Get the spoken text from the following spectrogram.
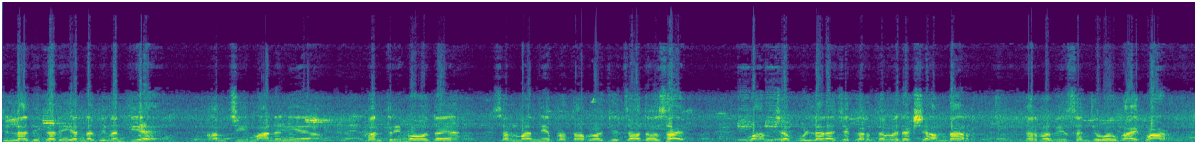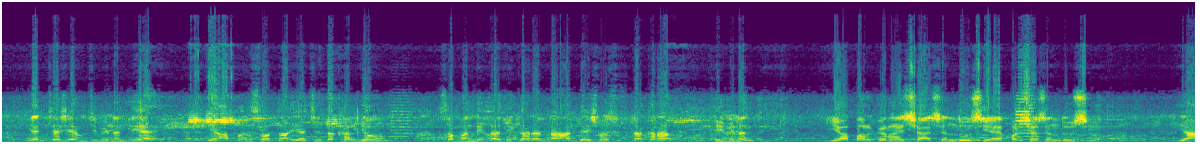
जिल्हाधिकारी यांना विनंती आहे आमची माननीय मंत्री महोदय सन्मान्य प्रतापरावजी जाधव साहेब व आमच्या बुलढाण्याचे कर्तव्यदक्ष आमदार धर्मवीर संजूभाऊ गायकवाड यांच्याशी आमची विनंती आहे की आपण स्वतः याची दखल घेऊन संबंधित अधिकाऱ्यांना आदेश व सूचना कराल ही विनंती. या प्रकरणात शासन दोषी आहे प्रशासन दोषी आहे. या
